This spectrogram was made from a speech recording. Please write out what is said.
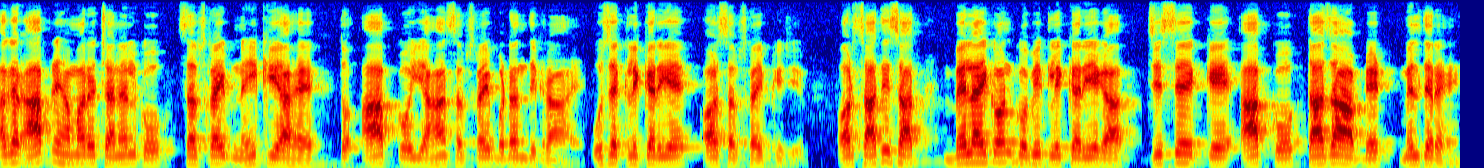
अगर आपने हमारे चैनल को सब्सक्राइब नहीं किया है तो आपको यहाँ सब्सक्राइब बटन दिख रहा है। उसे क्लिक करिए और सब्सक्राइब कीजिए। और साथ ही साथ बेल आइकॉन को भी क्लिक करिएगा, जिससे कि आपको ताज़ा अपडेट मिलते रहें।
